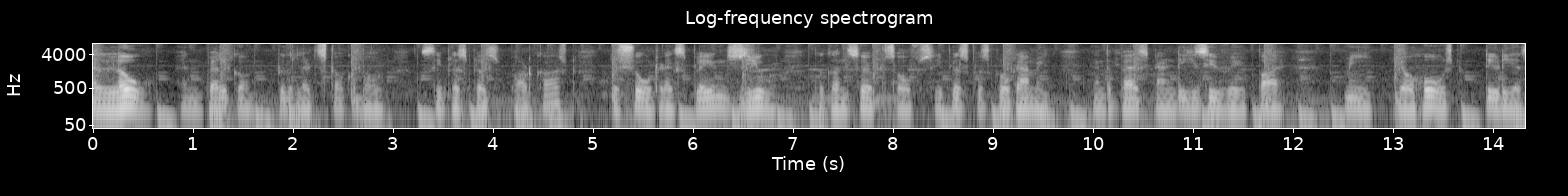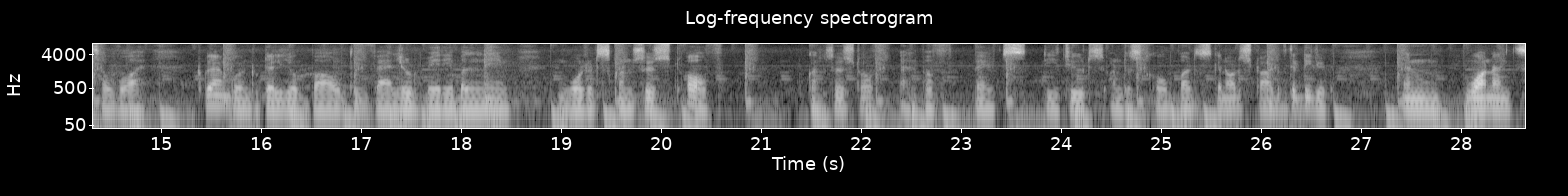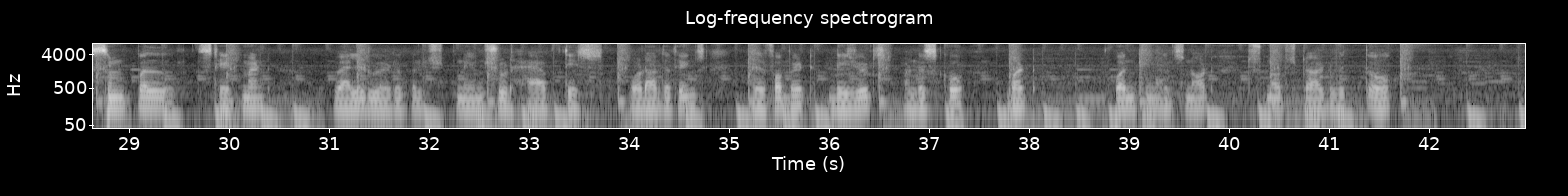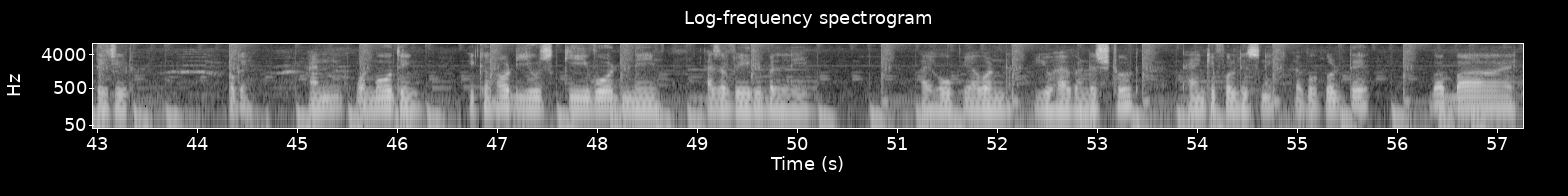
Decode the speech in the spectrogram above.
Hello and welcome to the Let's Talk About C podcast, the show that explains you the concepts of C programming in the best and easy way by me, your host TDSFY. Today I'm going to tell you about the valid variable name and what it consists of. Consists of alphabets, digits, underscore, but cannot start with a digit in one and simple statement valid variable name should have this. What are the things? Alphabet digits underscore. But one thing it's not it's not start with a digit. Okay? And one more thing you cannot use keyword name as a variable name. I hope you have, you have understood. Thank you for listening. Have a good day. Bye bye.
